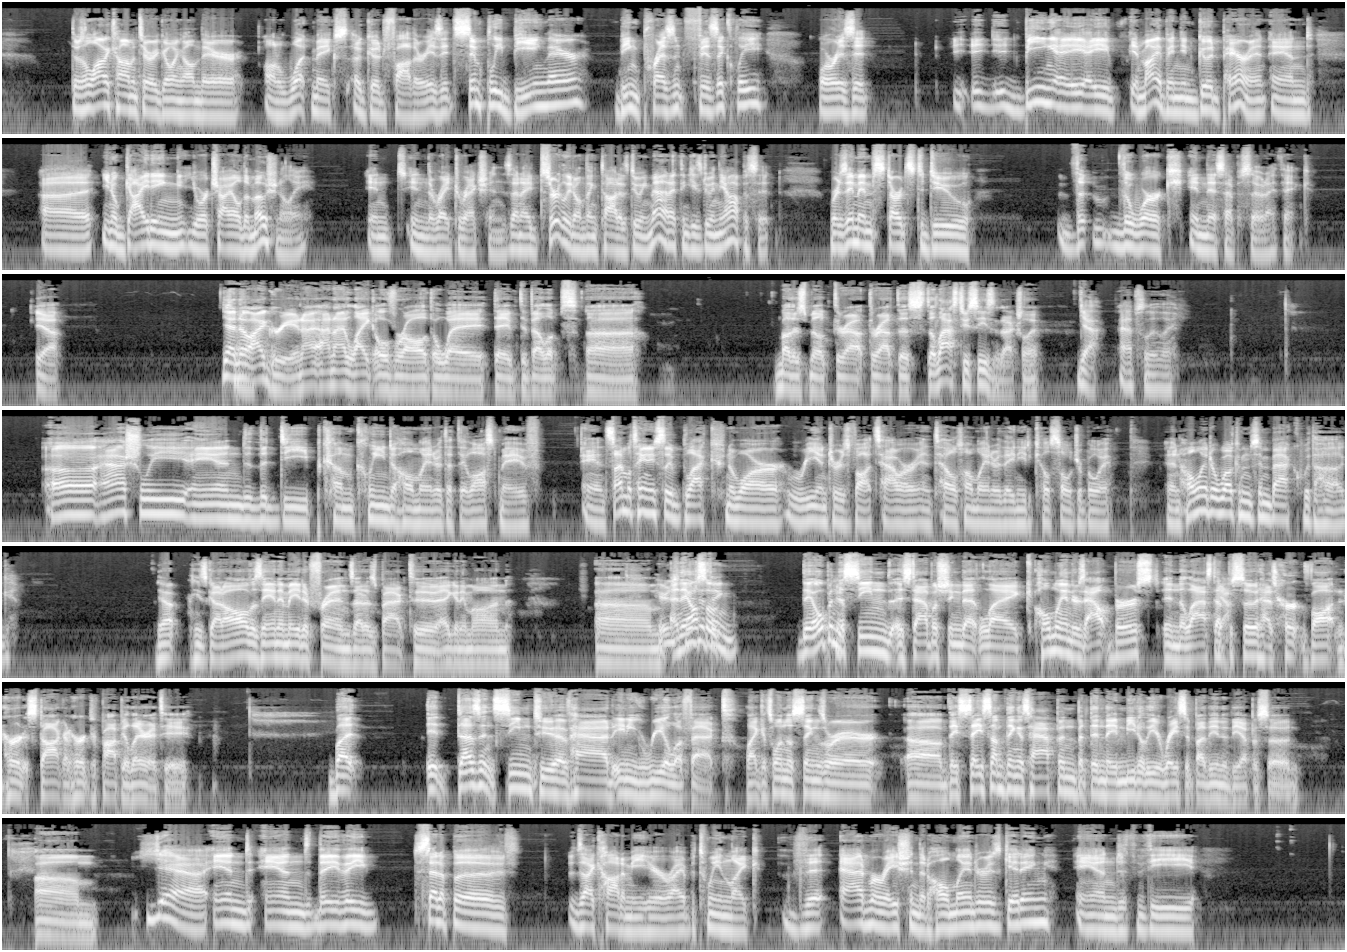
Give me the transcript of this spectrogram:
there's a lot of commentary going on there on what makes a good father. Is it simply being there, being present physically, or is it, it- it being a, a in my opinion good parent and uh, you know guiding your child emotionally in in the right directions? And I certainly don't think Todd is doing that. I think he's doing the opposite. Whereas MM starts to do the the work in this episode, I think. Yeah. Yeah, So- no, I agree, and I and I like overall the way they've developed uh, Mother's Milk throughout throughout this the last two seasons actually. Yeah, absolutely. Uh, Ashley and the Deep come clean to Homelander that they lost Maeve. And simultaneously, Black Noir re enters Vought Tower and tells Homelander they need to kill Soldier Boy. And Homelander welcomes him back with a hug. Yep, he's got all of his animated friends at his back to egging him on. Um, Here's, and they also the they opened the scene establishing that like Homelander's outburst in the last Yeah. episode has hurt Vought and hurt its stock and hurt their popularity, but it doesn't seem to have had any real effect. Like it's one of those things where uh, they say something has happened, but then they immediately erase it by the end of the episode. Um, Yeah, and and they they set up a dichotomy here, right, between like the admiration that Homelander is getting and the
